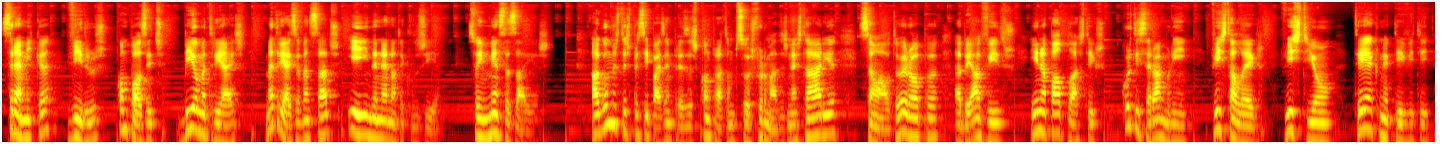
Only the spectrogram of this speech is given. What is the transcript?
cerâmica, vidros, compósitos, biomateriais, materiais avançados e ainda nanotecnologia. São imensas áreas. Algumas das principais empresas que contratam pessoas formadas nesta área são a Auto Europa, a BA Vidros, Inapal Plásticos, Corticeira Amorim, Vista Alegre, Vistion, TE Connectivity,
